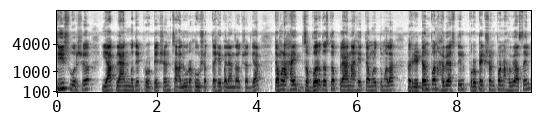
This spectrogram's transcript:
तीस वर्ष या प्लॅनमध्ये प्रोटेक्शन चालू राहू शकतं हे पहिल्यांदा लक्षात घ्या. त्यामुळे हा एक जबरदस्त प्लॅन आहे. त्यामुळे तुम्हाला रिटर्न पण हवे असतील प्रोटेक्शन पण हवे असेल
